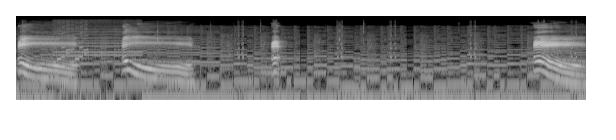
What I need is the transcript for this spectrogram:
Hey! Hey! Eh! Hey!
